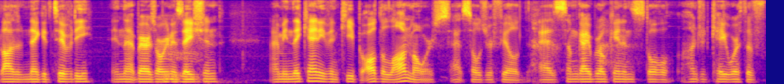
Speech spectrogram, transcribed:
a lot of negativity in that Bears organization. Mm-hmm. I mean, they can't even keep all the lawnmowers at Soldier Field as some guy broke in and stole 100k worth of,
